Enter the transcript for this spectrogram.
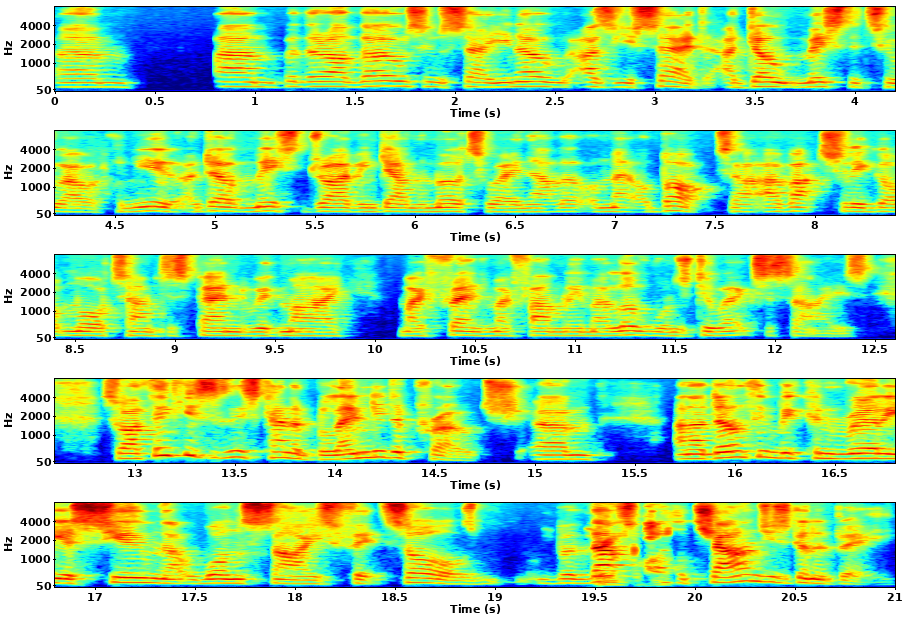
Um, um, but there are those who say, you know, as you said, I don't miss the two hour commute. I don't miss driving down the motorway in that little metal box. I, have actually got more time to spend with my my friends, my family, my loved ones, do exercise. So I think it's this kind of blended approach. Um, and I don't think we can really assume that one size fits all. But that's what the challenge is going to be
